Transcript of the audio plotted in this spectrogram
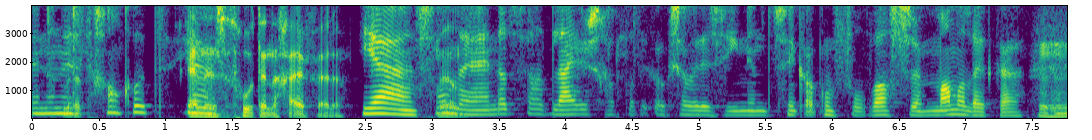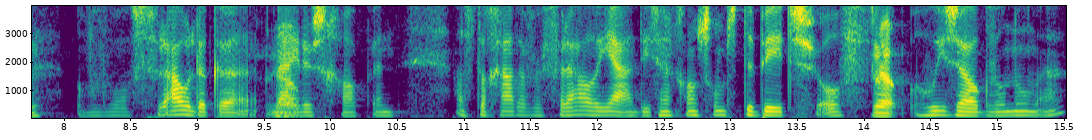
En dan is dat- het gewoon goed. Ja. En dan is het goed en dan ga je verder. Ja, zonde. En dat is wel het leiderschap wat ik ook zou willen zien. En dat vind ik ook een volwassen mannelijke Mhm. of volwassen vrouwelijke leiderschap. En als het dan gaat over vrouwen, ja, die zijn gewoon soms de bitch of hoe je ze ook wil noemen.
